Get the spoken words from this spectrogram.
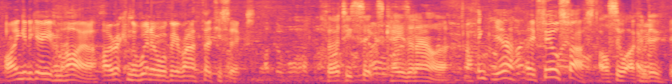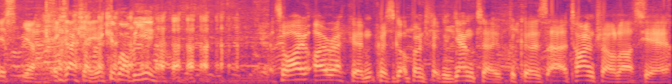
I'm going to go even higher. I reckon the winner will be around 36. 36 k's an hour? I think, yeah, it feels fast. I'll see what I can I mean, do. It's, yeah, exactly. it could well be you. So I, I, reckon Chris has got a bone to pick with Yanto because at a time trial last year,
